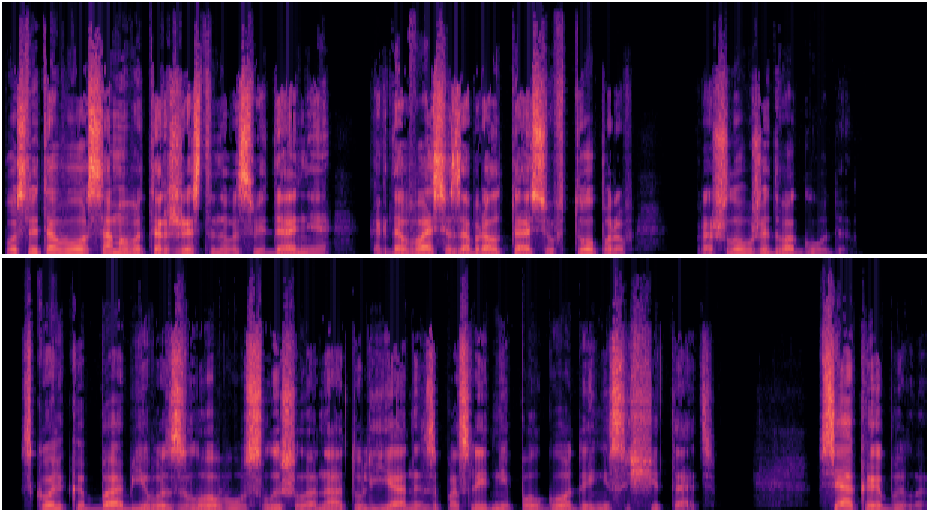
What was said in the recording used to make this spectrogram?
После того самого торжественного свидания, когда Вася забрал Тасю в Топоров, Прошло уже два года. Сколько бабьего злого услышала она от Ульяны за последние полгода и не сосчитать. Всякое было,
